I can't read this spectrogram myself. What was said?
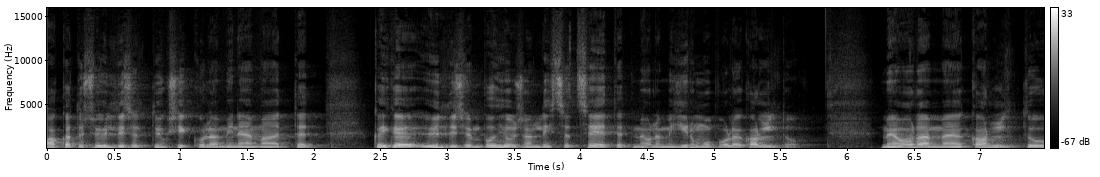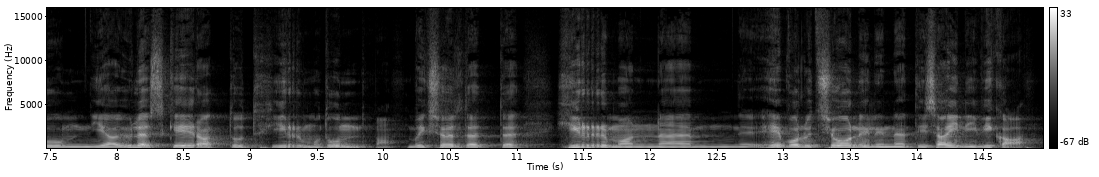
hakates üldiselt üksikule minema, et, et kõige üldisem põhjus on lihtsalt see, et, et me oleme hirmu poole kaldu. me oleme kaldu ja üles keeratud hirmu tundma, võiks öelda, et hirm on äh, evolutsiooniline disaini viga äh,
